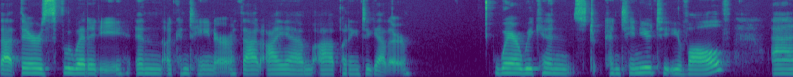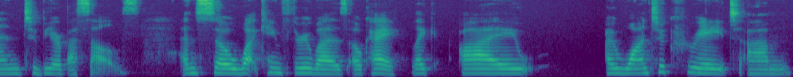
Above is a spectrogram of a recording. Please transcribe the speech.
that there's fluidity in a container that I am uh, putting together where we can st- continue to evolve and to be our best selves. And so what came through was okay, like I I want to create um,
